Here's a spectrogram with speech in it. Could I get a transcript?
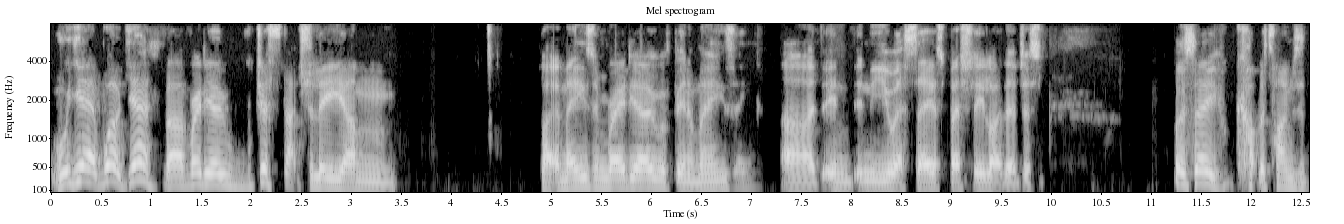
Well, yeah, well, yeah. Uh, radio just actually, um, like amazing radio have been amazing. Uh, in in the USA, especially, like they're just, let's say, a couple of times a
